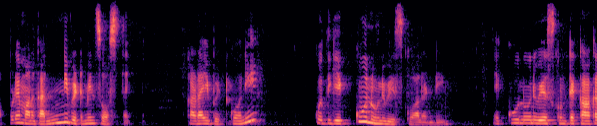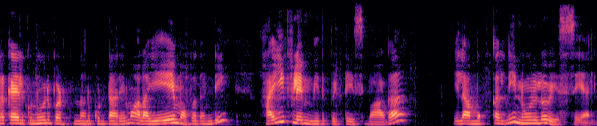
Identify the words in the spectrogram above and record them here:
అప్పుడే మనకు అన్ని విటమిన్స్ వస్తాయి. కడాయి పెట్టుకొని కొద్దిగా ఎక్కువ నూనె వేసుకోవాలండి. ఎక్కువ నూనె వేసుకుంటే కాకరకాయలకు నూనె పడుతుంది అనుకుంటారేమో అలా ఏం అవ్వదండి. హై ఫ్లేమ్ మీద పెట్టేసి బాగా ఇలా ముక్కల్ని నూనెలో వేసేయాలి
